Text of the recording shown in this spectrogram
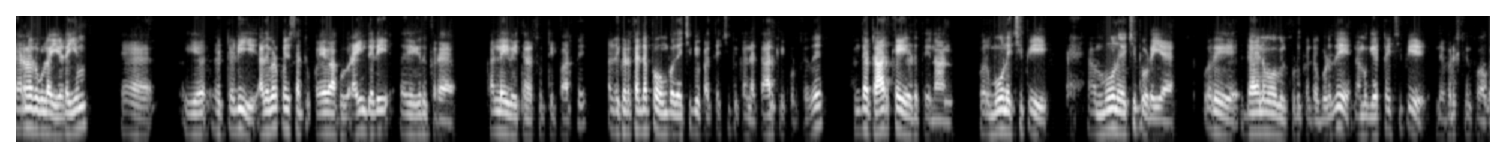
இரநூறுக்குள்ள எடையும் எ- எட்டு அடி அதை விட கொஞ்சம் சற்று குறைவாக ஒரு ஐந்து அடி இருக்கிற கல்லை வைத்து நான் சுற்றி பார்த்து அது கிட்டத்தட்ட இப்போ ஒன்பது ஹெச்பி பத்து ஹெச்பிக்கான டார்க்கை கொடுத்தது. அந்த டார்க்கை எடுத்து நான் ஒரு மூணு ஹெச்பி மூணு ஹெச்பி உடைய ஒரு டைனமோவில் கொடுக்கின்ற பொழுது நமக்கு எட்டு ஹெச்பி இந்த பிரிஸ்டின் போக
